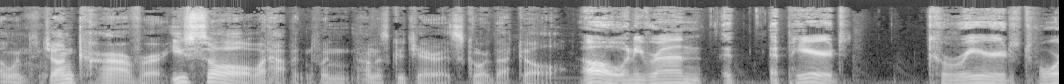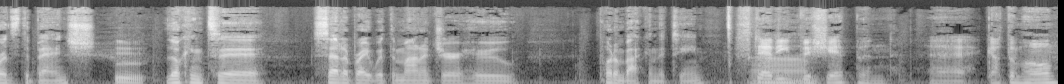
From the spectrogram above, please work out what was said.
Eoin. John Carver. You saw what happened when Jonas Gutierrez scored that goal. Oh, when he ran, it appeared careered towards the bench, Hmm. looking to celebrate with the manager who put him back in the team. Steadied Um, the ship and uh, got them home.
